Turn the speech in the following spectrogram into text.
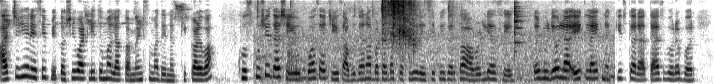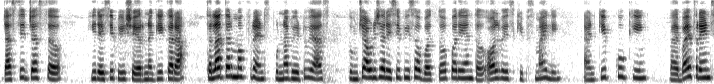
आजची ही रेसिपी कशी वाटली तुम्हाला कमेंट्समध्ये नक्की कळवा. खुसखुशीत अशी उपवासाची साबुदाणा बटाटा चकली रेसिपी जर का आवडली असेल तर व्हिडिओला एक लाईक नक्कीच करा. त्याचबरोबर जास्तीत जास्त ही रेसिपी शेअर नक्की करा. चला तर मग फ्रेंड्स पुन्हा भेटूयाच तुमच्या आवडीच्या रेसिपीसोबत तोपर्यंत always keep smiling and keep cooking bye bye friends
